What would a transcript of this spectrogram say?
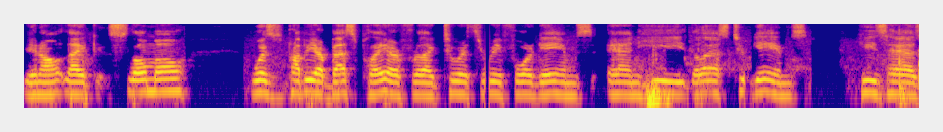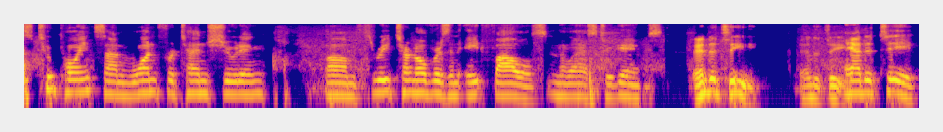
You know, like slow mo was probably our best player for like two or three, four games, and he the last two games he's has two points on one for ten shooting, um, three turnovers and eight fouls in the last two games. And a T. And a T. And a T.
